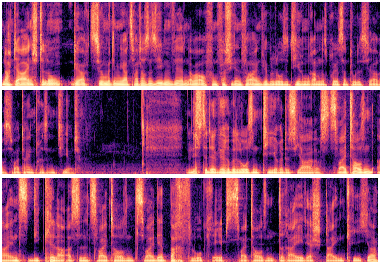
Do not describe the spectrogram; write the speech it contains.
Nach der Einstellung der Aktion mit dem Jahr 2007 werden aber auch von verschiedenen Vereinen wirbellose Tiere im Rahmen des Projekts Natur des Jahres weiterhin präsentiert. Liste der wirbellosen Tiere des Jahres. 2001 die Kellerassel, 2002 der Bachflohkrebs, 2003 der Steinkriecher,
